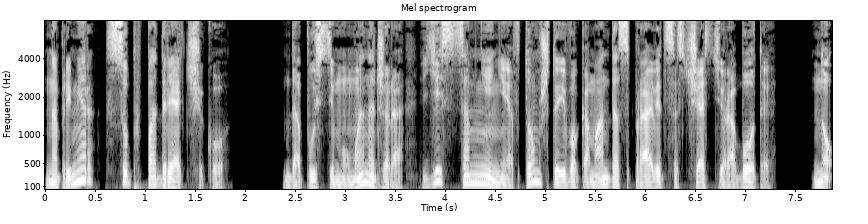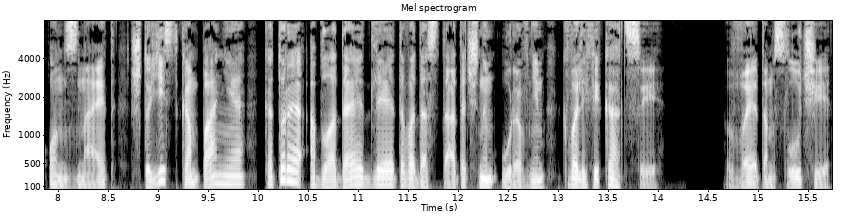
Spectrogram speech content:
например, субподрядчику. Допустим, у менеджера есть сомнения в том, что его команда справится с частью работы, но он знает, что есть компания, которая обладает для этого достаточным уровнем квалификации. В этом случае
